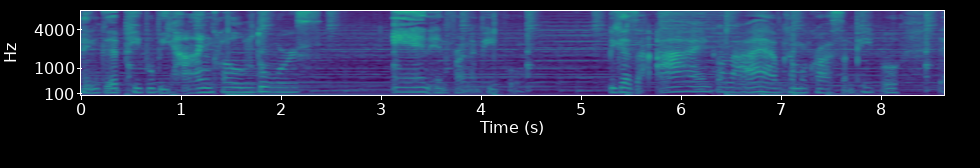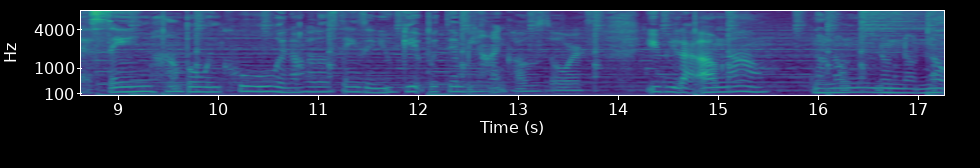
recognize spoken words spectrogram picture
and good people behind closed doors and in front of people. Because I ain't gonna lie, I have come across some people that seem humble and cool and all of those things, and you get with them behind closed doors, you be like, oh no, no, no, no, no, no, no.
